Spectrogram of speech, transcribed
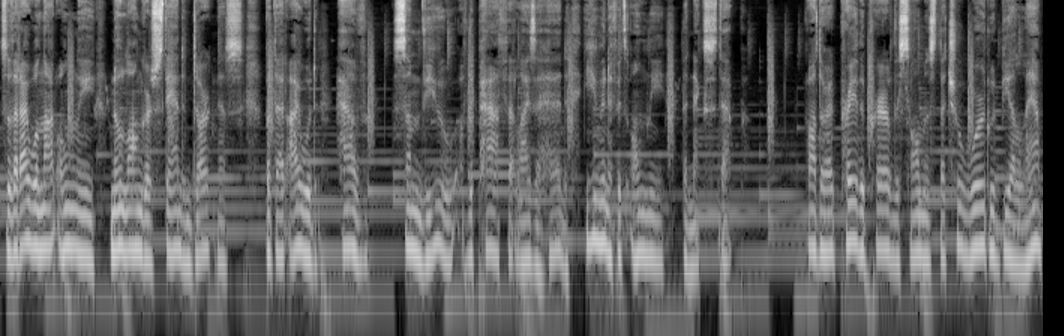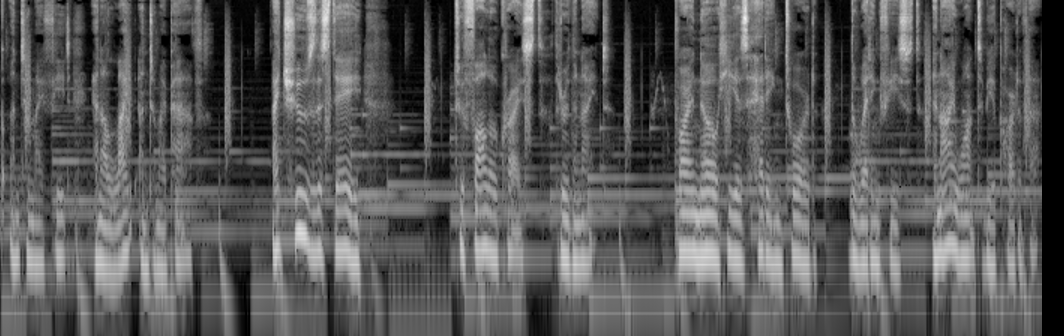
so that I will not only no longer stand in darkness, but that I would have some view of the path that lies ahead, even if it's only the next step. Father, I pray the prayer of the psalmist that your word would be a lamp unto my feet and a light unto my path. I choose this day to follow Christ through the night, for I know he is heading toward the wedding feast, and I want to be a part of that.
